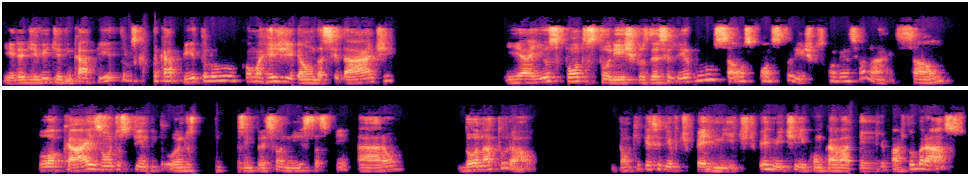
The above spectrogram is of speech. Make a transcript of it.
e ele é dividido em capítulos, cada capítulo com uma região da cidade, e aí os pontos turísticos desse livro não são os pontos turísticos convencionais, são locais onde os, onde os impressionistas pintaram do natural. Então, o que, que esse livro te permite? Te permite ir com o cavaleiro debaixo do braço,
